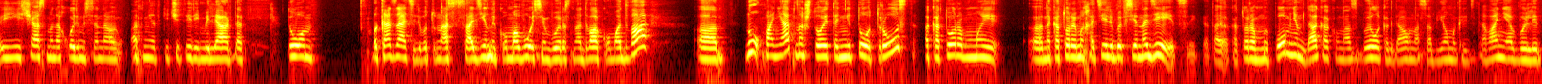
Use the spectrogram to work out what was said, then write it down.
и сейчас мы находимся на отметке 4 миллиарда, то показатель вот у нас с 1,8 вырос на 2,2, э, ну, понятно, что это не тот рост, о котором мы Э, на который мы хотели бы все надеяться, о котором мы помним, да, как у нас было, когда у нас объемы кредитования были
